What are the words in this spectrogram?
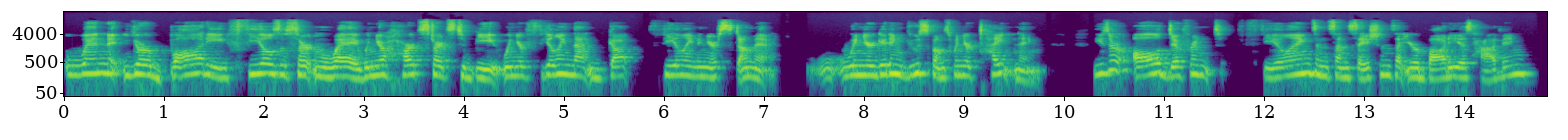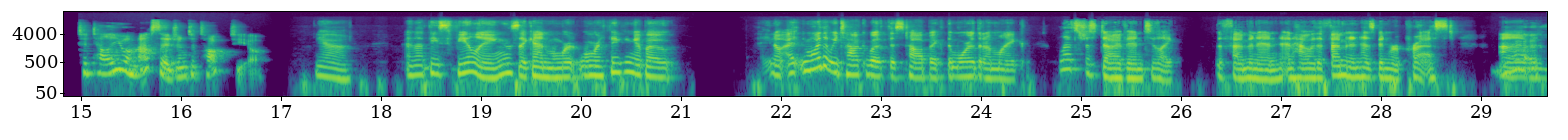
when your body feels a certain way, when your heart starts to beat, when you're feeling that gut feeling in your stomach, when you're getting goosebumps, when you're tightening, these are all different feelings and sensations that your body is having to tell you a message and to talk to you. Yeah. And that these feelings, again, when we're, when we're thinking about, you know, the more that we talk about this topic, the more that I'm like, let's just dive into like the feminine and how the feminine has been repressed. Um, yes.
